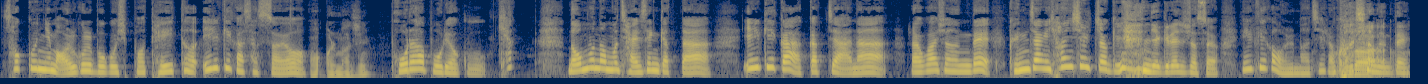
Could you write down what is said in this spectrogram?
석구님 얼굴 보고 싶어 데이터 1기가 샀어요. 어, 얼마지? 보라 보려고. 캬. 너무너무 잘생겼다. 1기가 아깝지 않아. 라고 하셨는데 굉장히 현실적인 얘기를 해주셨어요. 1기가 얼마지? 라고 하셨는데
